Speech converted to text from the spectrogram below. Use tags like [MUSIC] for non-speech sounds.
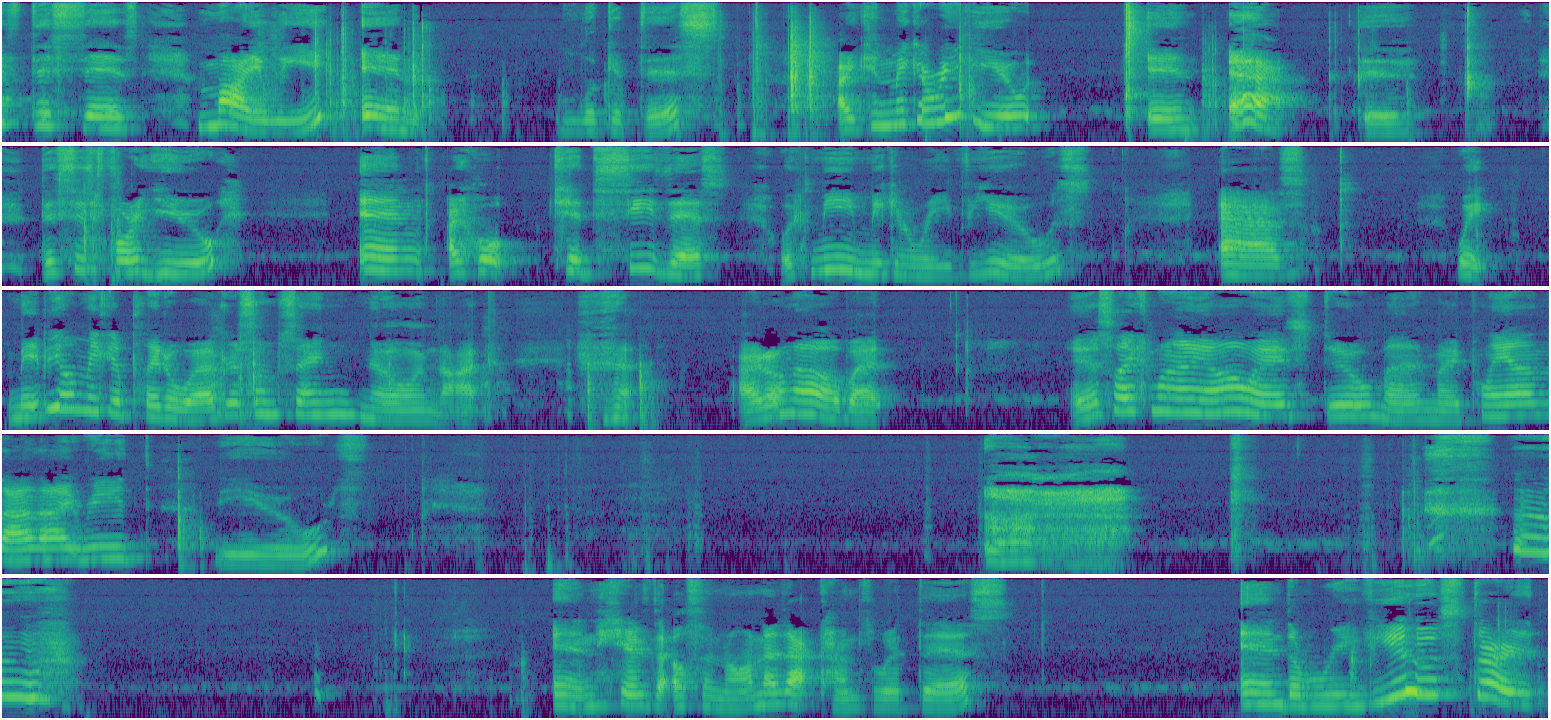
guys, this is Miley, and look at this. I can make a review, and ah, uh, this is for you, and I hope kids see this with me making reviews as, wait, maybe I'll make a Play-Doh egg or something? No, I'm not. [LAUGHS] I don't know, but it's like I always do my, my plan that I read views. [SIGHS] and here's the Elsa and Anna that comes with this. And the review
